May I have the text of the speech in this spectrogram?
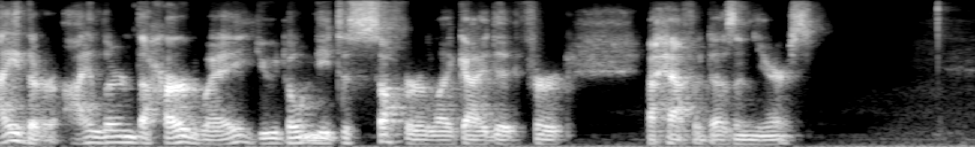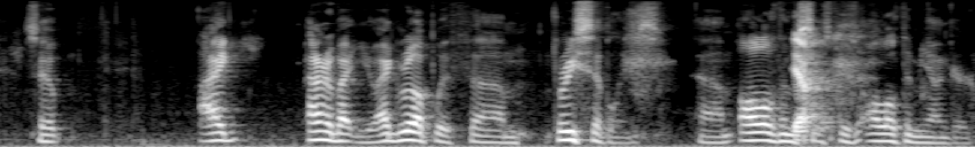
either. I learned the hard way. You don't need to suffer like I did for a half a dozen years. So I I don't know about you. I grew up with um, three siblings, um, all of them sisters, all of them younger.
